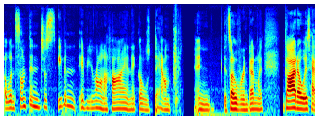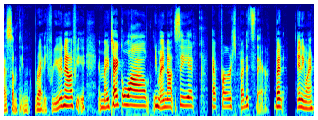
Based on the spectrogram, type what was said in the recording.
when something just, even if you're on a high and it goes down and it's over and done with, God always has something ready for you. And now, if you, it may take a while, you may not see it at first, but it's there. But anyway,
